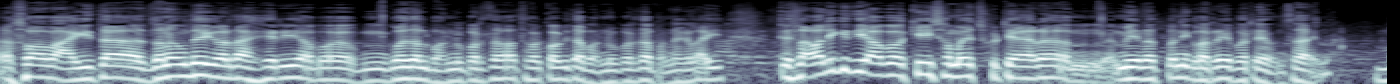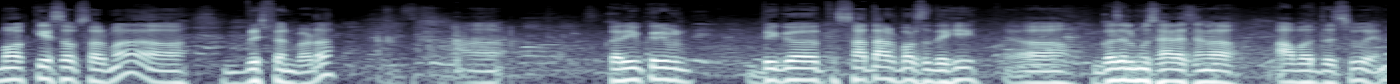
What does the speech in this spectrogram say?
सहभागिता जनाउँदै गर्दाखेरि अब गजल भन्नुपर्छ अथवा कविता भन्नुपर्छ भन्नको लागि त्यसलाई अलिकति अब केही समय छुट्याएर मिहिनेत पनि गर्नै पर्ने हुन्छ होइन। म केशव शर्मा ब्रिस्बेनबाट। करिब करिब विगत सात आठ वर्षदेखि गजल मुसारासँग आबद्ध छु होइन?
